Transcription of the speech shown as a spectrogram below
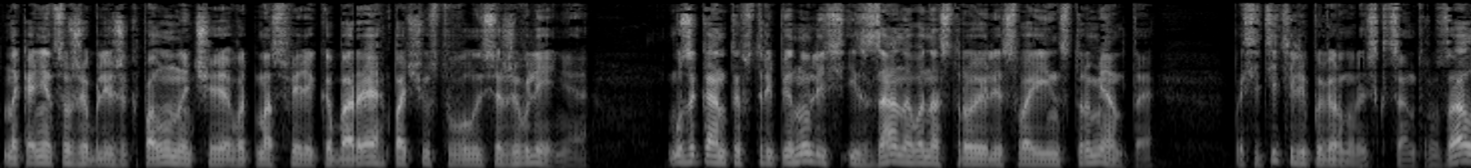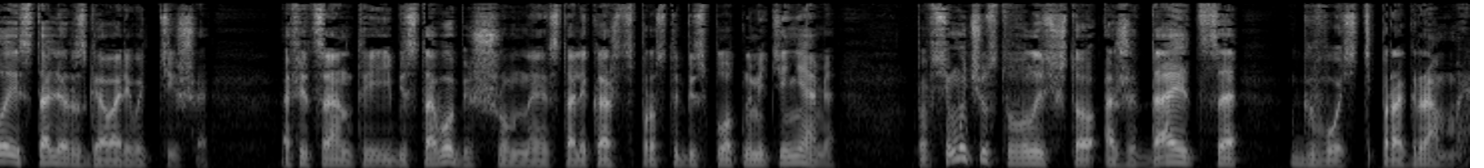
Наконец, уже ближе к полуночи в атмосфере кабаре почувствовалось оживление. Музыканты встрепенулись и заново настроили свои инструменты. Посетители повернулись к центру зала и стали разговаривать тише. Официанты и без того бесшумные стали, кажется, просто бесплотными тенями. По всему чувствовалось, что ожидается гвоздь программы.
